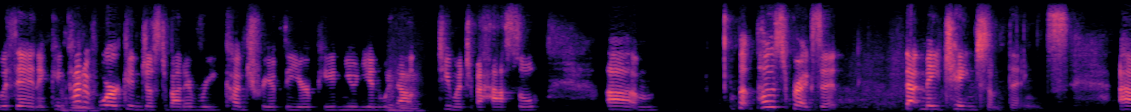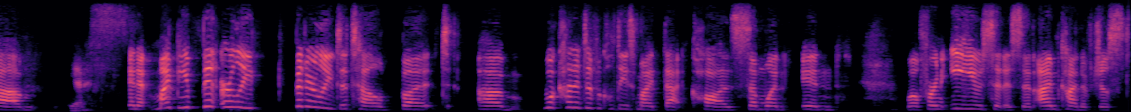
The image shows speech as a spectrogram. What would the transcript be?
within and can kind of work in just about every country of the European Union without too much of a hassle. Um, but post Brexit, that may change some things. Um, yes. and it might be a bit early bit early to tell but um, what kind of difficulties might that cause someone in well for an eu citizen i'm kind of just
